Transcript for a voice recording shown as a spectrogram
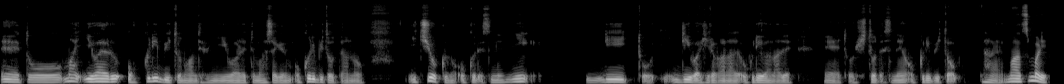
えっ、ー、と、まあ、いわゆる送り人なんていうふうに言われてましたけども、送り人ってあの、1億の億ですね、に、りと、りはひらがなで、送り仮名で、えっ、ー、と、人ですね、送り人。はい。まあ、つまり、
